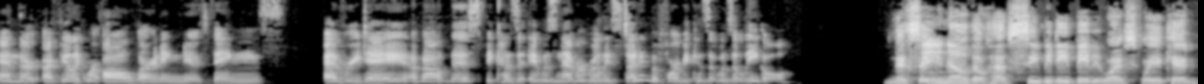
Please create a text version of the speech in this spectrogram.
and there I feel like we're all learning new things every day about this because it was never really studied before because it was illegal. Next thing you know, they'll have CBD baby wipes for your kid.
